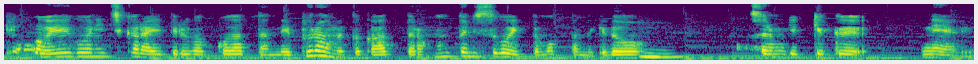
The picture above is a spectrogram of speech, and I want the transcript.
結構英語に力入れてる学校だったんでプロムとかあったら本当にすごいって思ったんだけど、うん。それも結局ね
